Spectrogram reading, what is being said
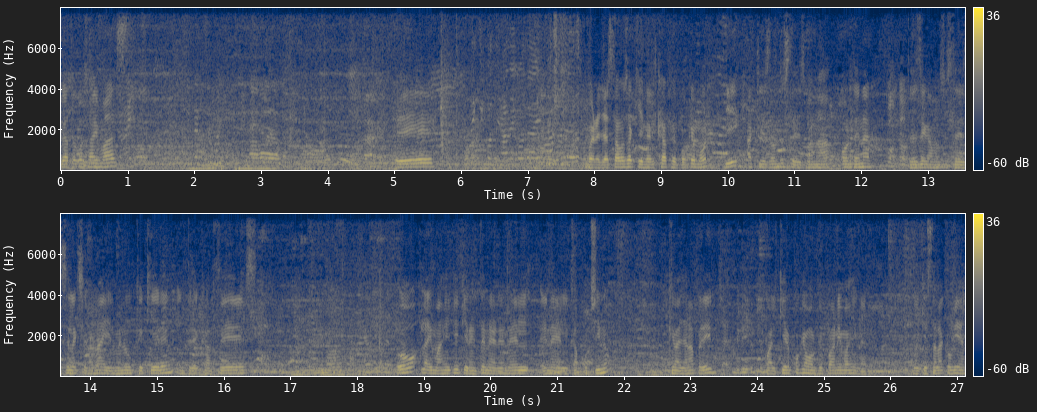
Arigato gozaimasu. Eh... Bueno, ya estamos aquí en el café Pokémon y aquí es donde ustedes van a ordenar. Entonces, digamos, ustedes seleccionan ahí el menú que quieren entre cafés o la imagen que quieren tener en el, en el capuchino que vayan a pedir. Cualquier Pokémon que puedan imaginar. Y aquí está la comida.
